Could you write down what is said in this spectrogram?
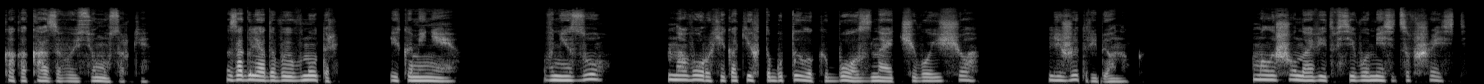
как оказываюсь у мусорки. Заглядываю внутрь и каменею. Внизу, на ворохе каких-то бутылок и бог знает чего еще, лежит ребенок. Малышу на вид всего месяцев шесть.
